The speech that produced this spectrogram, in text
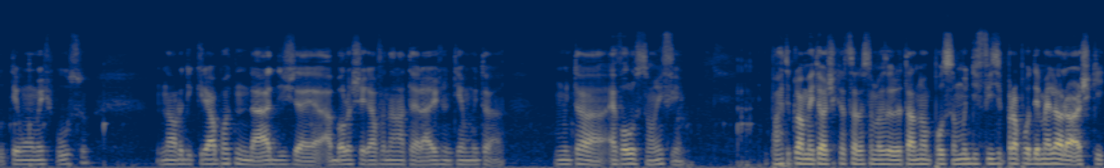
o ter um homem expulso. Na hora de criar oportunidades, é, a bola chegava nas laterais, não tinha muita, muita evolução, enfim. Particularmente eu acho que a seleção brasileira está numa posição muito difícil para poder melhorar. Eu acho que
